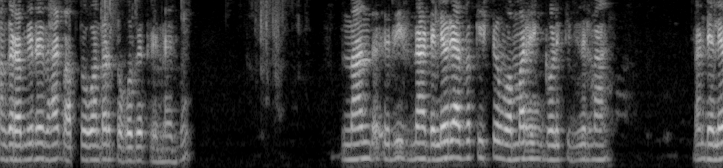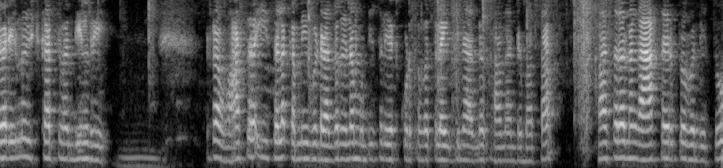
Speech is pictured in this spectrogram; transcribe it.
ಹಂಗೆ ರಮೀರ ಇದು ಹಾಕಿ ವಾಪ್ ತೊಗೊಂಡಾರ ತೊಗೋಬೇಕ್ರಿ ನಾ ಇದು. ನಂದು ರೀ ನಾ ಡೆಲಿವರಿ ಆಗ್ಬೇಕು ಇಷ್ಟು ಒಮ್ಮರ್ ಹಿಂಗೆ ಗೊಳಿತಿದ್ದಿದ್ರಿ ನಾ? ನನ್ನ ಡೆಲಿವರಿಗೂ ಇಷ್ಟು ಖರ್ಚು ಬಂದಿಲ್ಲ ರೀ ವಾಸ ಈ ಸಲ ಕಮ್ಮಿ ಬಿಡ್ರಿ ಅಂದ್ರೆ ಇನ್ನೂ ಮುಂದಿನ ಸಲ ಎಷ್ಟು ಕೊಡ್ತಾರೆ ಗೊತ್ತಿಲ್ಲ ಐದು ದಿನ ಆದ್ಮೇಲೆ ಕಾಣನ್ರಿ ಭತ್ತ. ಆ ಸಲ ನಂಗೆ ಆರು ಸಾವಿರ ರೂಪಾಯಿ ಬಂದಿತ್ತು.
